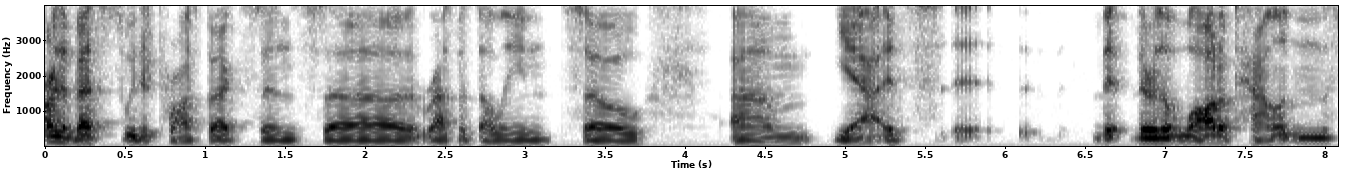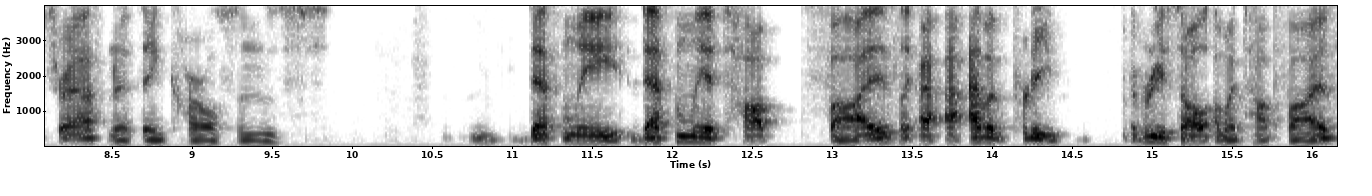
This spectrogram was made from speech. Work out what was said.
probably the best Swedish prospect since uh, Rasmus Dahlin. So um, yeah, it's it, th- there's a lot of talent in this draft, and I think Carlsson's definitely definitely a top five. Like I, I have a pretty a pretty solid on my top five.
